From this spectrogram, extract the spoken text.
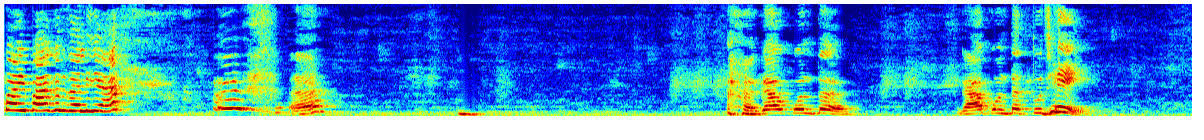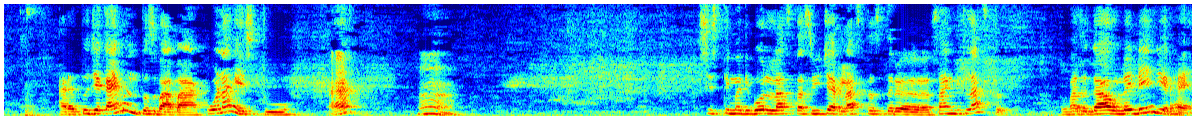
बाई पागल झाली या गाव कोणतं? गाव कोणतं? तुझे. अरे तुझे काय म्हणतोस बाबा? कोण आहेस तू? आ? शिस्तीमध्ये बोलला असतास विचारला असतास तर सांगितलं असतं. माझं गाव लय डेंजर आहे.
